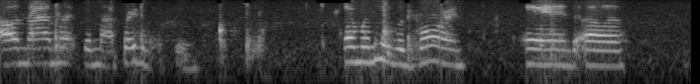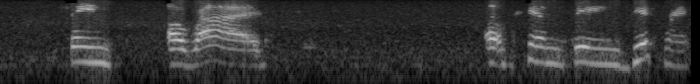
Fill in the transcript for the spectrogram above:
all nine months of my pregnancy. And when he was born and uh things arrived of him being different,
